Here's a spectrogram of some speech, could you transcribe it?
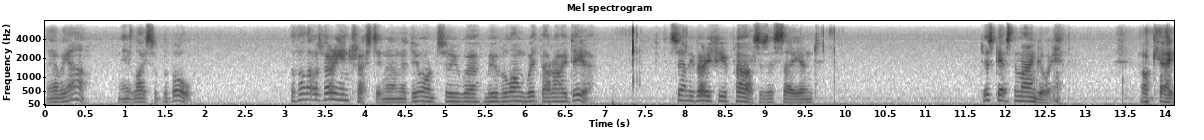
there we are it lights up the bulb. I thought that was very interesting and I do want to uh, move along with that idea. Certainly very few parts as I say and just gets the mind going. Okay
